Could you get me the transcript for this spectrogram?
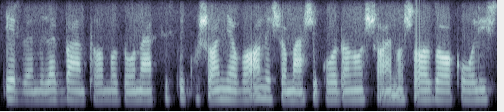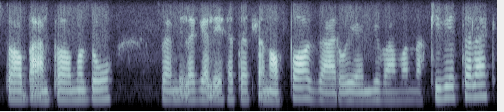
érzelmileg bántalmazó narcisztikus anyja van, és a másik oldalon sajnos az alkoholista, bántalmazó, érzelmileg elérhetetlen apa, zárójel nyilván vannak kivételek,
